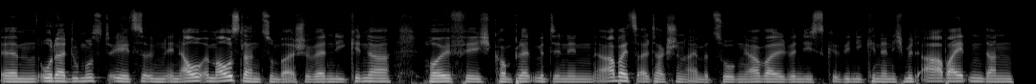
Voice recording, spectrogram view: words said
Ähm, oder du musst jetzt in, in Au im Ausland zum Beispiel, werden die Kinder häufig komplett mit in den Arbeitsalltag schon einbezogen, ja, weil wenn die, wenn die Kinder nicht mitarbeiten, dann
